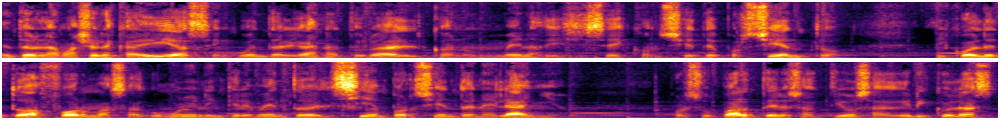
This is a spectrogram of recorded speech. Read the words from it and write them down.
Entre las mayores caídas se encuentra el gas natural con un menos 16,7%, el cual de todas formas acumula un incremento del 100% en el año. Por su parte, los activos agrícolas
